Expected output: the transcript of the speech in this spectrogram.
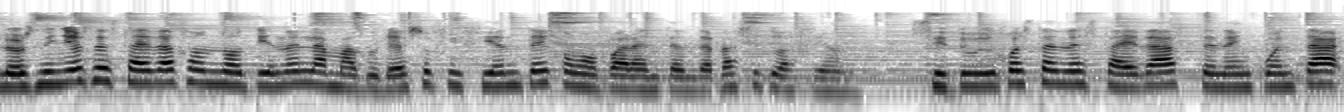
Los niños de esta edad aún no tienen la madurez suficiente como para entender la situación. Si tu hijo está en esta edad, ten en cuenta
